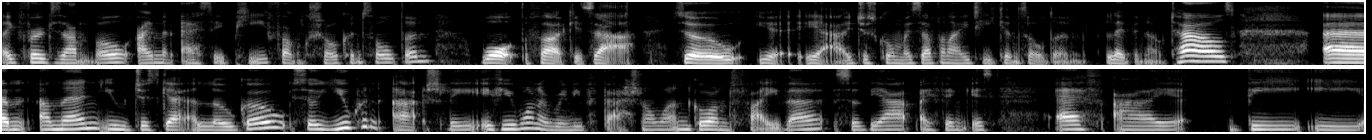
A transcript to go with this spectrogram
Like, for example, I'm an SAP functional consultant. What the fuck is that? So, yeah, yeah, I just call myself an IT consultant, live in hotels. Um, and then you just get a logo. So you can actually, if you want a really professional one, go on Fiverr. So the app I think is F I V E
